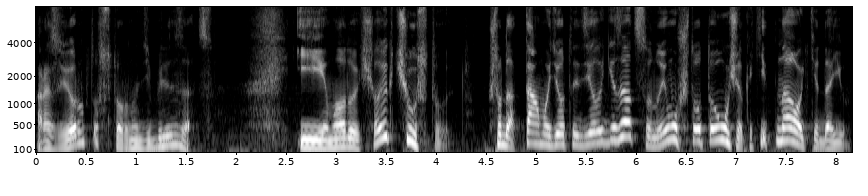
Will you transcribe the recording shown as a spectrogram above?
развернута в сторону дебилизации. И молодой человек чувствует, что да, там идет идеологизация, но ему что-то учат, какие-то навыки дают.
